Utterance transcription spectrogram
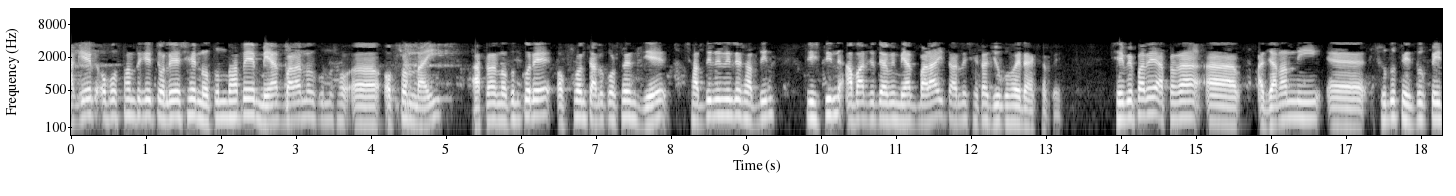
আগের অবস্থান থেকে চলে এসে নতুন ভাবে মেয়াদ বাড়ানোর কোনো অপশন নাই। আপনারা নতুন করে অপশন চালু করছেন যে সাত দিনে নিলে সাত দিন ত্রিশ দিন আবার যদি আমি মেয়াদ বাড়াই তাহলে সেটা যোগ হয় না একসাথে। সেই ব্যাপারে আপনারা জানাননি শুধু ফেসবুক পেজ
